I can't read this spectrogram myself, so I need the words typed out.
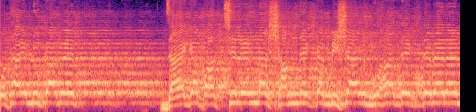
কোথায় লুকাবে? জায়গা পাচ্ছিলেন না, সামনে একটা বিশাল গুহা দেখতে পেলেন।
